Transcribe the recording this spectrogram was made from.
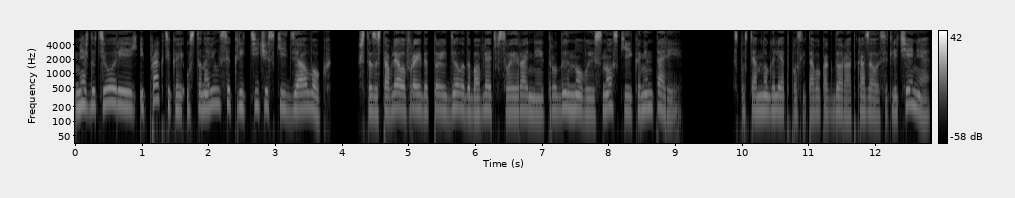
Между теорией и практикой установился критический диалог, что заставляло Фрейда то и дело добавлять в свои ранние труды новые сноски и комментарии. Спустя много лет после того, как Дора отказалась от лечения,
